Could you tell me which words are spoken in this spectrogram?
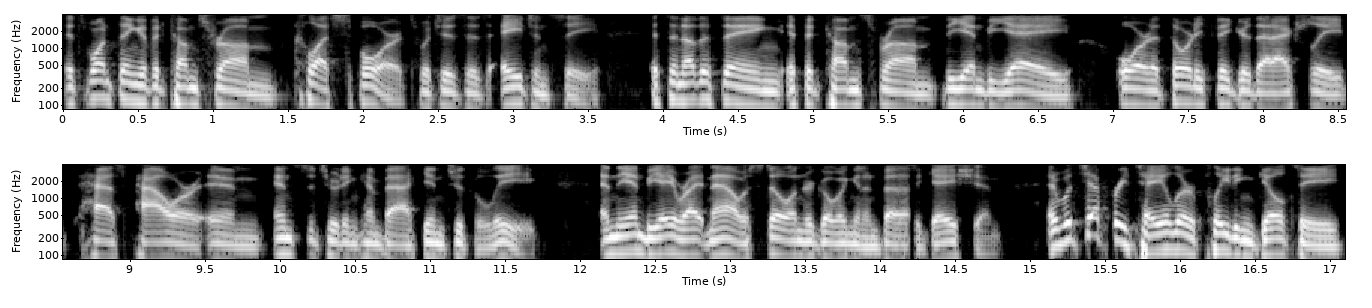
It's one thing if it comes from Clutch Sports, which is his agency. It's another thing if it comes from the NBA or an authority figure that actually has power in instituting him back into the league. And the NBA right now is still undergoing an investigation. And with Jeffrey Taylor pleading guilty,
